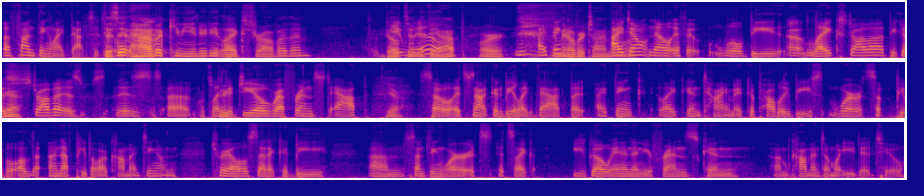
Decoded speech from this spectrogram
a fun thing like that to Does do it have a community like Strava then, built into will. the app, or i I think mean over time? I will? don't know if it will be Oh. like Strava because Yeah. Strava is is uh, like a big. geo-referenced app. Yeah. So it's not going to be like that, but I think like in time it could probably be s- where some people el- enough people are commenting on trails that it could be um, something where it's it's like you go in and your friends can um, comment on what you did too.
